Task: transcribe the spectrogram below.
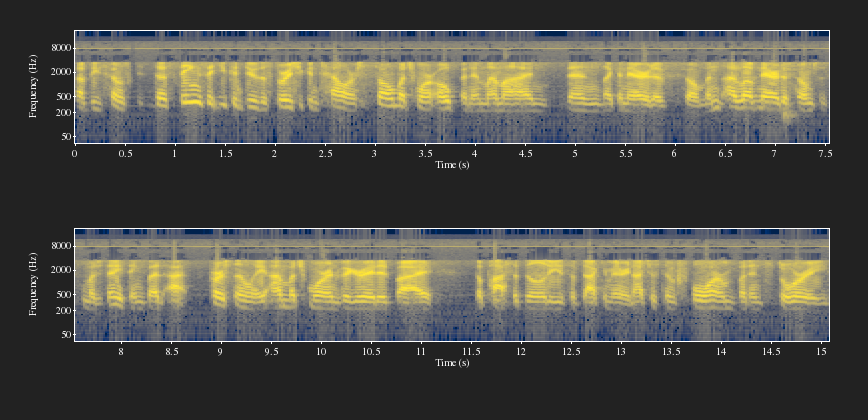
of these films. The things that you can do, the stories you can tell, are so much more open in my mind than like a narrative film. And I love narrative films as much as anything, but I, personally, I'm much more invigorated by the possibilities of documentary, not just in form but in story.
